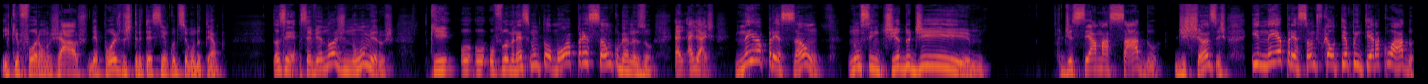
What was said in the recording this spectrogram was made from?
e que foram já depois dos 35 do segundo tempo. Então, assim, você vê nos números que o, o, o, Fluminense não tomou a pressão com o menos um. Aliás, nem a pressão num sentido de de ser amassado de chances e nem a pressão de ficar o tempo inteiro acuado.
